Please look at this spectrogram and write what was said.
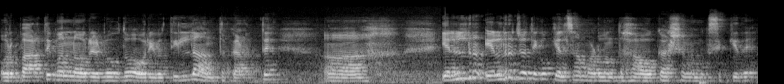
ಅವ್ರ ಪಾರ್ಥಿವನ್ನವ್ರು ಇರಬಹುದು, ಅವ್ರು ಇವತ್ತಿಲ್ಲ ಅಂತ ಕಾಣುತ್ತೆ. ಎಲ್ಲರೂ ಎಲ್ಲರ ಜೊತೆಗೂ ಕೆಲಸ ಮಾಡುವಂತಹ ಅವಕಾಶ ನಮಗೆ ಸಿಕ್ಕಿದೆ.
